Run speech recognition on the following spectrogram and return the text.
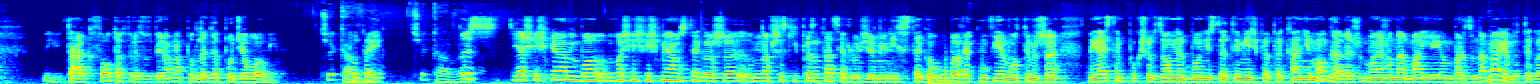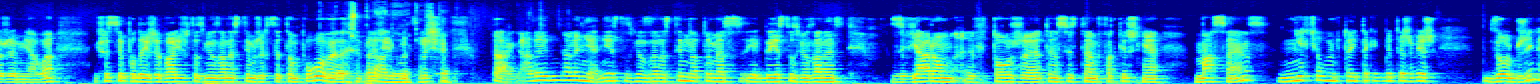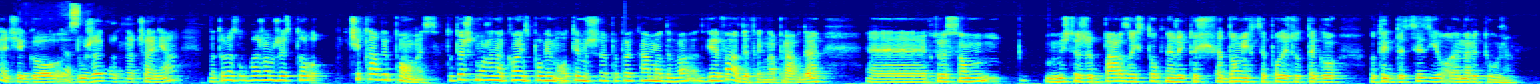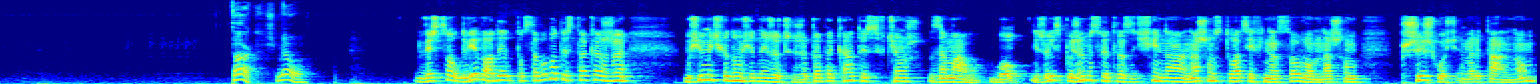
ta kwota, która jest uzbierana, podlega podziałowi. Ciekawe. Tutaj Ciekawe. To jest, ja się śmiałem, bo właśnie się śmiałem z tego, że na wszystkich prezentacjach ludzie mieli z tego ubaw, jak mówiłem o tym, że no ja jestem pokrzywdzony, bo niestety mieć PPK nie mogę, ale moja żona ma i ja ją bardzo namawiam do tego, że miała. I wszyscy podejrzewali, że to związane z tym, że chce tą połowę. Jakby coś, tak, tak ale, ale nie, nie jest to związane z tym, natomiast jakby jest to związane z, z wiarą w to, że ten system faktycznie ma sens. Nie chciałbym tutaj tak jakby też, wiesz, wyolbrzymiać jego Jasne. dużego znaczenia, natomiast uważam, że jest to ciekawy pomysł. To też może na koniec powiem o tym, że PPK ma dwa, dwie wady tak naprawdę, e, które są myślę, że bardzo istotne, jeżeli ktoś świadomie chce podejść do tego, do tej decyzji o emeryturze. Tak, śmiało. Wiesz co, dwie wady. Podstawowa to jest taka, że musimy mieć świadomość jednej rzeczy, że PPK to jest wciąż za mało, bo jeżeli spojrzymy sobie teraz dzisiaj na naszą sytuację finansową, naszą przyszłość emerytalną,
